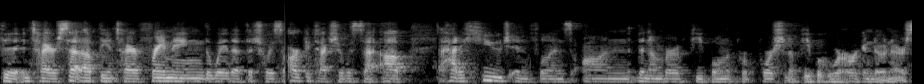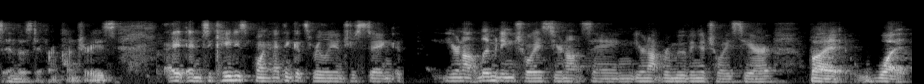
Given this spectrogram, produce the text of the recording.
the entire setup, the entire framing, the way that the choice architecture was set up had a huge influence on the number of people and the proportion of people who were organ donors in those different countries. I, and to Katie's point, I think it's really interesting. You're not limiting choice. You're not saying you're not removing a choice here, but what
